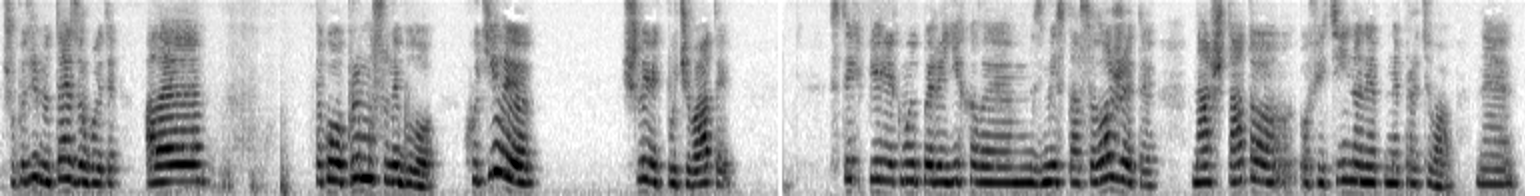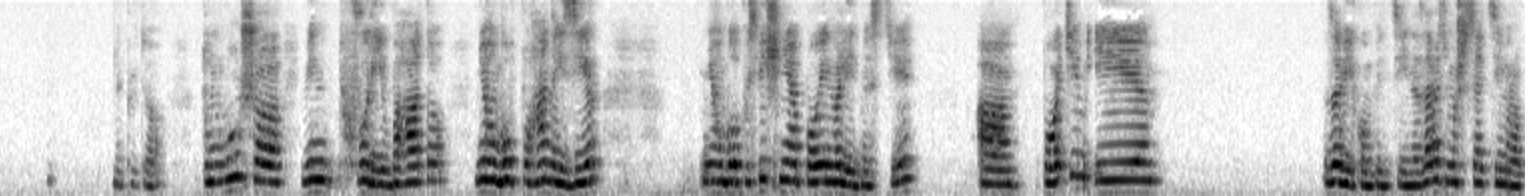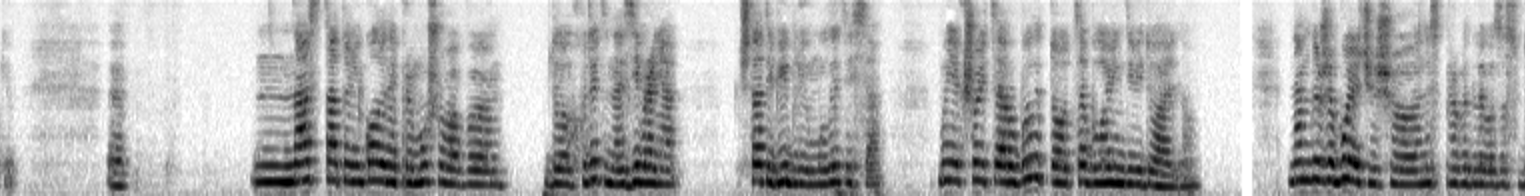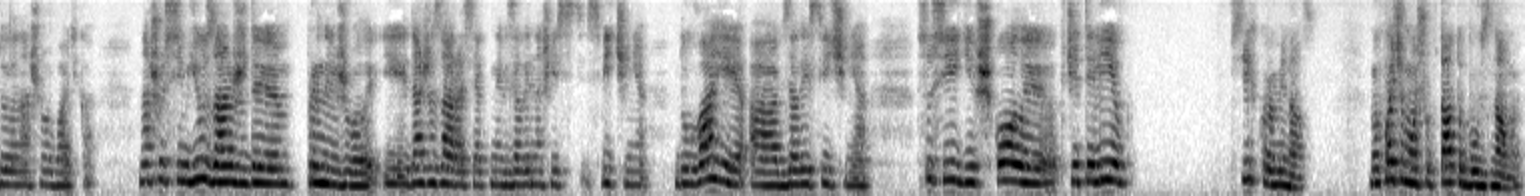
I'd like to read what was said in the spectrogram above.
Що потрібно те зробити, але такого примусу не було. Хотіли, йшли відпочивати. З тих пір, як ми переїхали з міста село жити, наш тато офіційно не, не працював. Не, не працював. Тому що він хворів багато, в нього був поганий зір, в нього було посвідчення по інвалідності, а потім і за віком пенсійне. Зараз йому 67 років. Е, Нас тато ніколи не примушував е, ходити на зібрання, читати Біблію, молитися. Ми, якщо і це робили, то це було індивідуально. Нам дуже боляче, що несправедливо засудили нашого батька. Нашу сім'ю завжди принижували. І навіть зараз, як не взяли наші свідчення до уваги, а взяли свідчення сусідів, школи, вчителів, Всіх, крім нас. Ми хочемо, щоб тато був з нами.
